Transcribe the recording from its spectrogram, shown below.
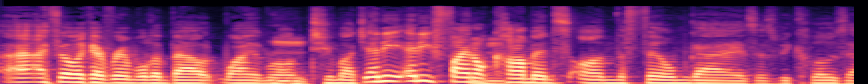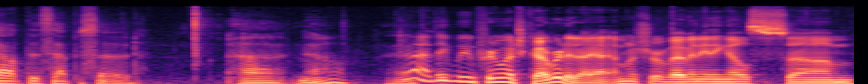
I I feel like I've rambled about why I'm wrong too much. Any any final comments on the film, guys, as we close out this episode? Uh, no, Yeah, I think we pretty much covered it. I, I'm not sure if I have anything else. Um,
